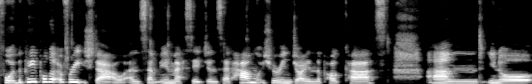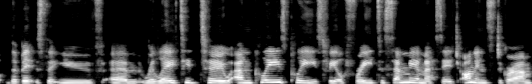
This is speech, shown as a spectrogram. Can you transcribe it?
for the people that have reached out and sent me a message and said how much you're enjoying the podcast and, you know, the bits that you've um, related to. And please, please feel free to send me a message on Instagram.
